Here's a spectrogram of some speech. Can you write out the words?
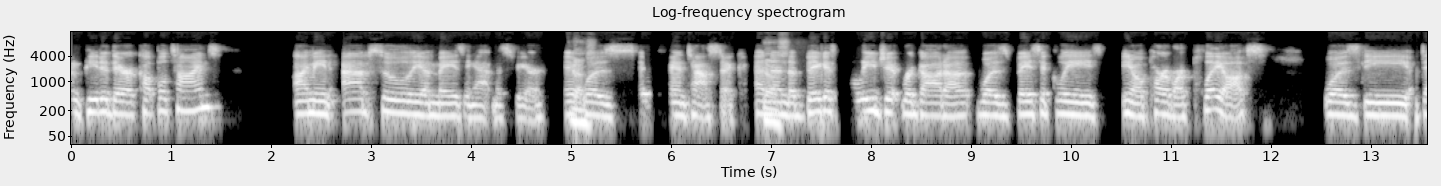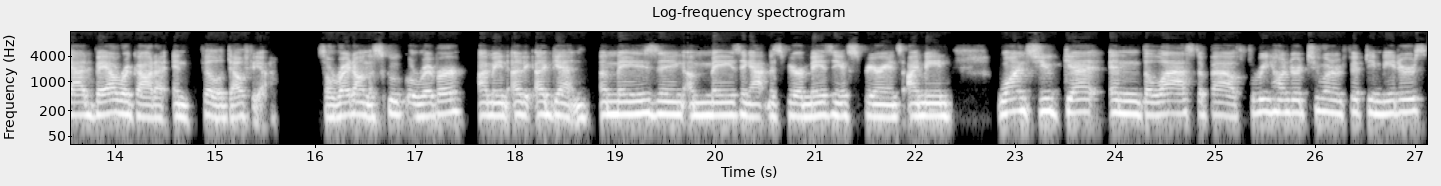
competed there a couple times. I mean, absolutely amazing atmosphere. It yes. was fantastic. And yes. then the biggest collegiate regatta was basically, you know, part of our playoffs was the Dad Vail Regatta in Philadelphia. So right on the Schuylkill River. I mean, again, amazing, amazing atmosphere, amazing experience. I mean, once you get in the last about 300, 250 meters,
